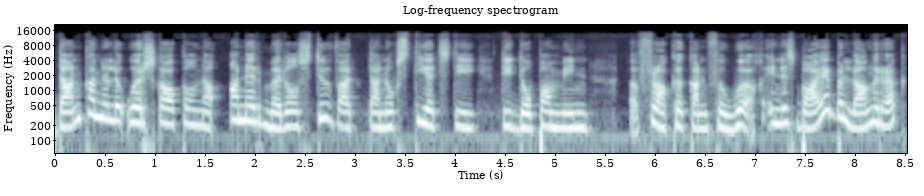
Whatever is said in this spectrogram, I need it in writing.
dan kan hulle oorskakel na ander middels toe wat dan nog steeds die die dopamien eh, vlakke kan verhoog. En dit is baie belangrik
